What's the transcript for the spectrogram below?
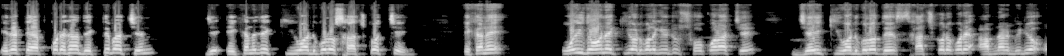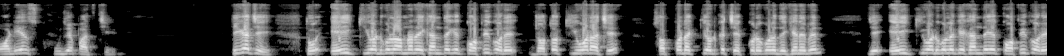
এটা ট্যাপ করে এখানে দেখতে পাচ্ছেন যে এখানে যে কিওয়ার্ডগুলো সার্চ করছে, এখানে ওই ধরনের কিওয়ার্ড গুলোকে ইউটিউব শো করাচ্ছে, যেই কিওয়ার্ড গুলোতে সার্চ করে করে আপনার ভিডিও অডিয়েন্স খুঁজে পাচ্ছে। ঠিক আছে? তো এই কিওয়ার্ডগুলো আপনারা এখান থেকে কপি করে যত কিওয়ার্ড আছে, সবকটা কিওয়ার্ডকে চেক করে করে দেখে নেবেন যে এই কিওয়ার্ড গুলোকে এখান থেকে কপি করে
